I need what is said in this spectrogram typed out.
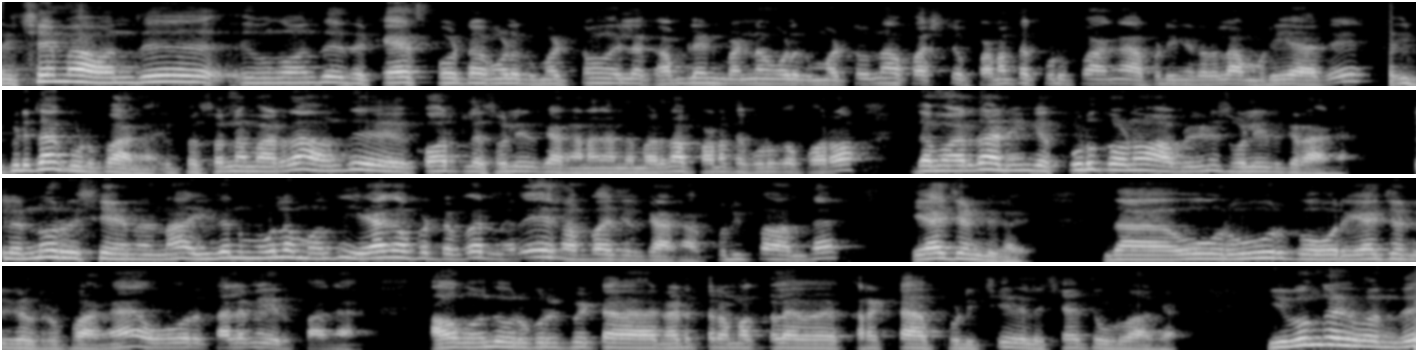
நிச்சயமாக வந்து இவங்க வந்து இந்த கேஸ் போட்டவங்களுக்கு மட்டும் இல்லை கம்ப்ளைண்ட் பண்ணவங்களுக்கு மட்டும்தான் ஃபஸ்ட்டு பணத்தை கொடுப்பாங்க அப்படிங்கிறதெல்லாம் முடியாது. இப்படி தான் கொடுப்பாங்க. இப்போ சொன்ன மாதிரி தான் வந்து கோர்ட்டில் சொல்லியிருக்காங்க. நாங்கள் அந்த மாதிரி தான் பணத்தை கொடுக்க போகிறோம் இந்த மாதிரி தான் நீங்கள் கொடுக்கணும் அப்படின்னு சொல்லியிருக்கிறாங்க. இதில் இன்னொரு விஷயம் என்னென்னா இதன் மூலம் வந்து ஏகப்பட்ட பேர் நிறைய சம்பாதிச்சிருக்காங்க. குறிப்பாக அந்த ஏஜெண்டுகள் இந்த ஒவ்வொரு ஊருக்கு ஒவ்வொரு ஏஜெண்டுகள் இருப்பாங்க. ஒவ்வொரு தலைமை இருப்பாங்க. அவங்க வந்து ஒரு குறிப்பிட்ட நடுத்தர மக்களை கரெக்டாக பிடிச்சி இதில் சேர்த்து விடுவாங்க. இவங்கள் வந்து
